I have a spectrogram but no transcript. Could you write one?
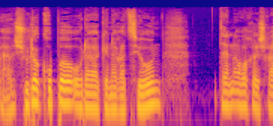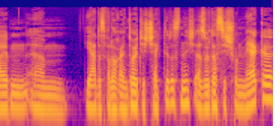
äh, Schülergruppe oder Generation dann auch äh, schreiben, ähm, ja, das war doch eindeutig, checkte das nicht. Also, dass ich schon merke,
